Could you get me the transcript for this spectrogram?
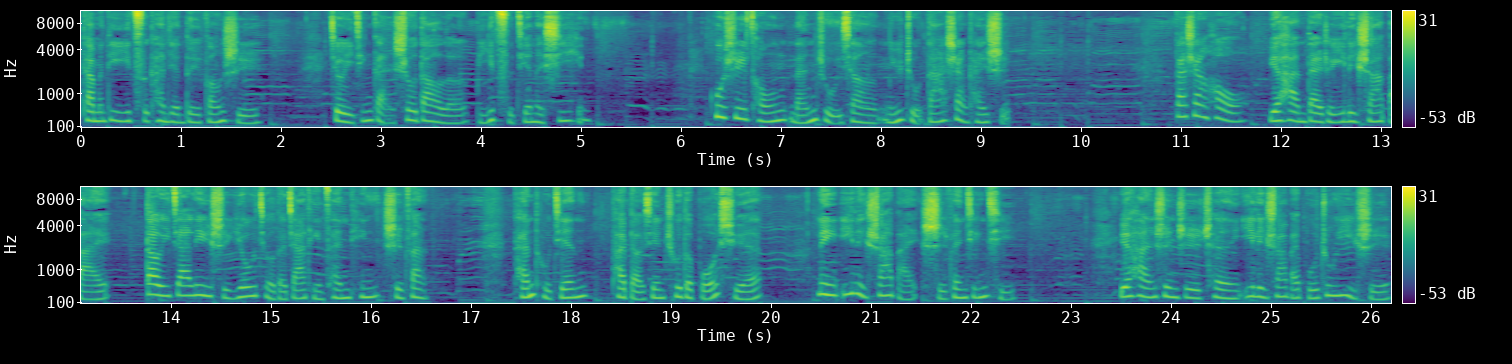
他们第一次看见对方时，就已经感受到了彼此间的吸引。故事从男主向女主搭讪开始。搭讪后，约翰带着伊丽莎白。到一家历史悠久的家庭餐厅吃饭，谈吐间他表现出的博学，令伊丽莎白十分惊奇。约翰甚至趁伊丽莎白不注意时，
